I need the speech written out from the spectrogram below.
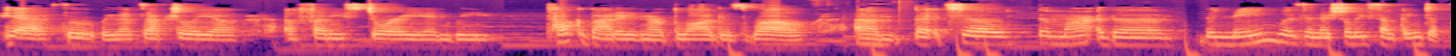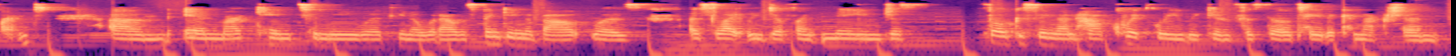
Yeah, absolutely. That's actually a, a funny story, and we talk about it in our blog as well. Um, but so the mar- the the name was initially something different, um, and Mark came to me with you know what I was thinking about was a slightly different name, just focusing on how quickly we can facilitate a connection.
